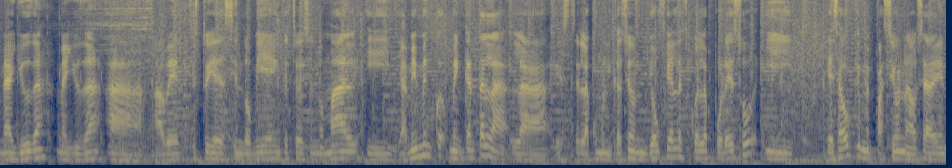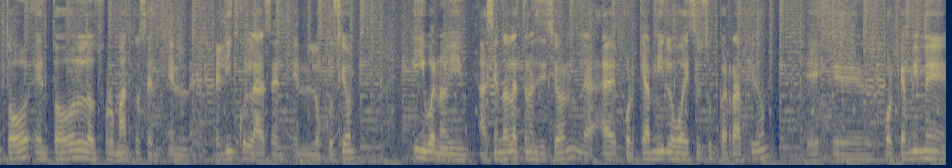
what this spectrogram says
me ayuda, me ayuda a, a ver qué estoy haciendo bien, qué estoy haciendo mal. Y a mí me, me encanta la, la, este, la comunicación. Yo fui a la escuela por eso y es algo que me apasiona, o sea, en, todo, en todos los formatos, en, en películas, en, en locución. Y bueno, y haciendo la transición, eh, porque a mí lo voy a decir súper rápido, eh, eh, porque a mí me...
